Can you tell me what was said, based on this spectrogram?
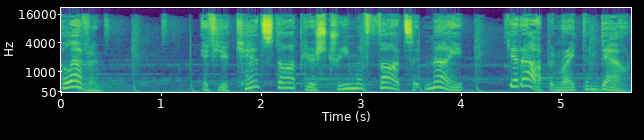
11. If you can't stop your stream of thoughts at night, get up and write them down.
